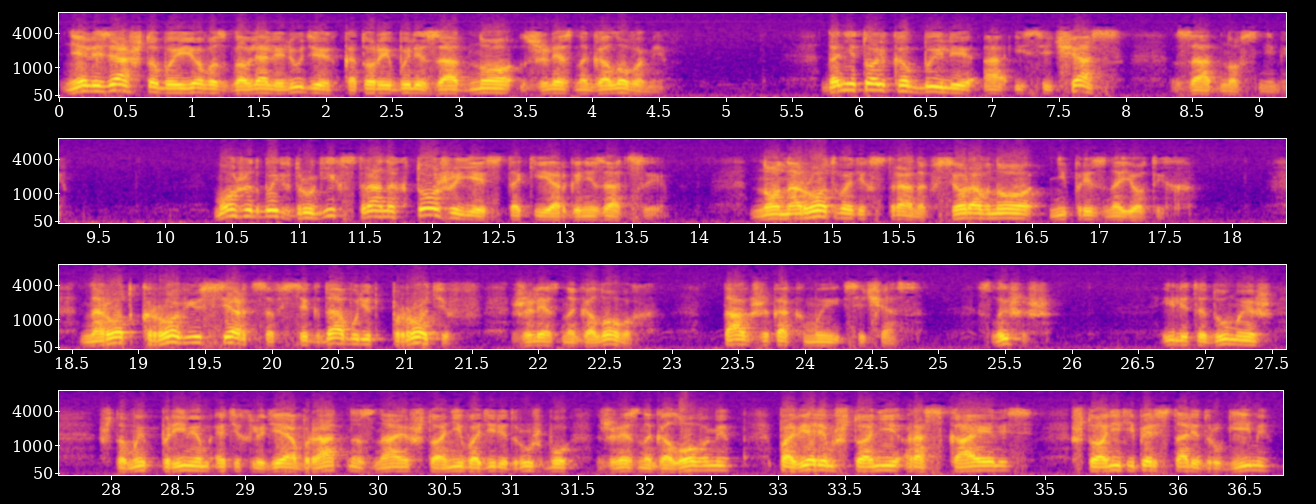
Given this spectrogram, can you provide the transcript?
нельзя, чтобы ее возглавляли люди, которые были заодно с железноголовыми. Да не только были, а и сейчас заодно с ними. Может быть, в других странах тоже есть такие организации, но народ в этих странах все равно не признает их». Народ кровью сердца всегда будет против железноголовых, так же, как мы сейчас. Слышишь? Или ты думаешь, что мы примем этих людей обратно, зная, что они водили дружбу с железноголовыми, поверим, что они раскаялись, что они теперь стали другими,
